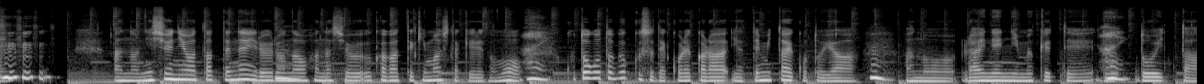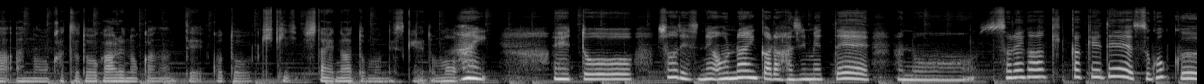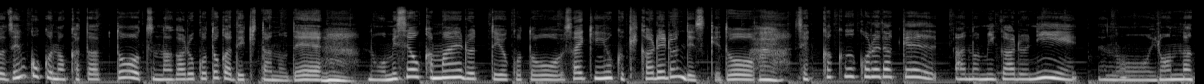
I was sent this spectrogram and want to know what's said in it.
あの2週にわたってねいろいろなお話を伺ってきましたけれども、はい、ことごとブックスでこれからやってみたいことやうん、あの来年に向けてど,、はいどういったあの活動があるのかなんてことをお聞きしたいなと思うんですけれども。はい。えっ、とそうですね。オンラインから始めて、あのーそれがきっかけですごく全国の方とつながることができたので、うん。あのお店を構えるっていうことを最近よく聞かれるんですけど、はい。せっかくこれだけあの身軽にあのいろんな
